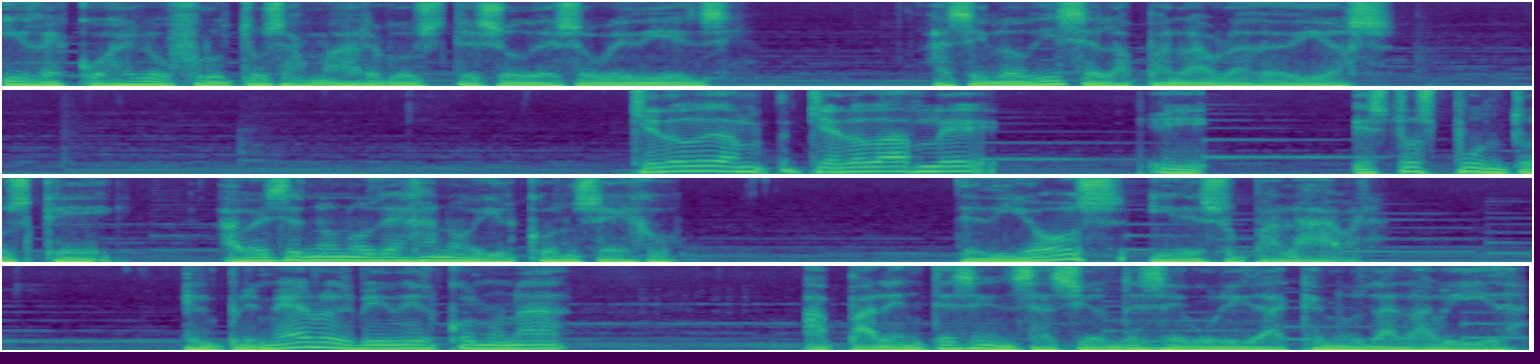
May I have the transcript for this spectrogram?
y recoge los frutos amargos de su desobediencia. Así lo dice la palabra de Dios. Quiero, quiero darle eh, estos puntos que a veces no nos dejan oír consejo de Dios y de su palabra. El primero es vivir con una aparente sensación de seguridad que nos da la vida.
